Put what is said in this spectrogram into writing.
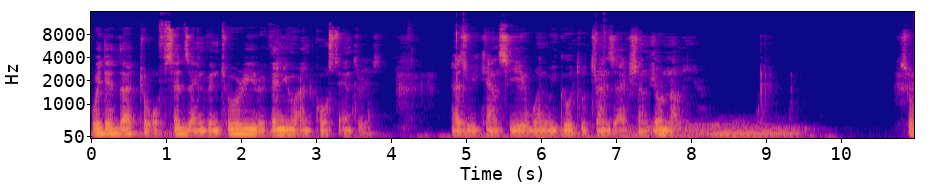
We did that to offset the inventory, revenue, and cost entries, as we can see when we go to transaction journal here. So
